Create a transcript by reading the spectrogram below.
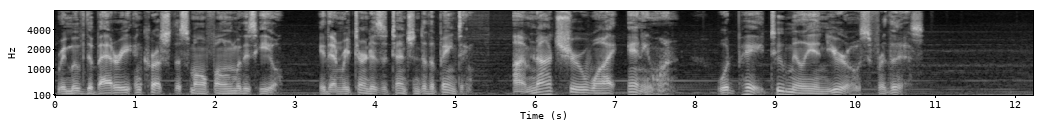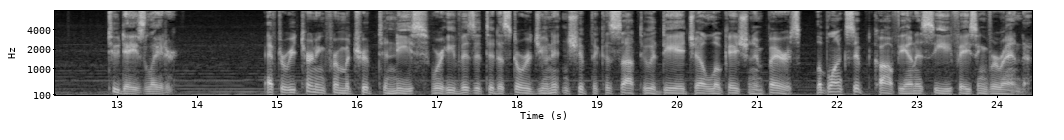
removed the battery, and crushed the small phone with his heel. He then returned his attention to the painting. I'm not sure why anyone would pay 2 million euros for this. Two days later, After returning from a trip to Nice, where he visited a storage unit and shipped the Cassatt to a DHL location in Paris, LeBlanc sipped coffee on his sea facing veranda.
